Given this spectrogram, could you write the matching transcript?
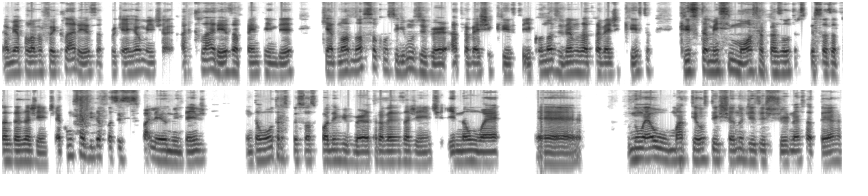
A minha palavra foi clareza, porque é realmente a, a clareza para entender que a, nós, nós só conseguimos viver através de Cristo. E quando nós vivemos através de Cristo, Cristo também se mostra para as outras pessoas através da gente. É como se a vida fosse se espalhando, entende? Então outras pessoas podem viver através da gente e não é, é não é o Mateus deixando de existir nessa terra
